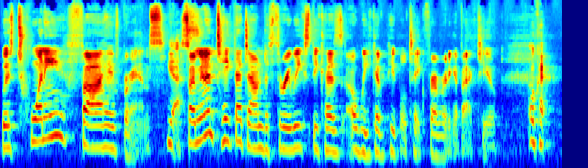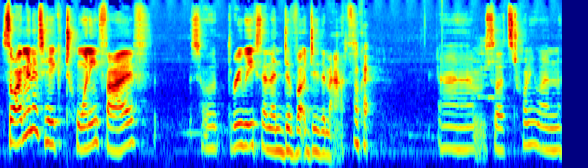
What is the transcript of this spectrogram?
with twenty five brands. Yes. So I'm gonna take that down to three weeks because a week of people take forever to get back to you. Okay. So I'm gonna take twenty five. So three weeks and then div- do the math. Okay. Um, so that's 21.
